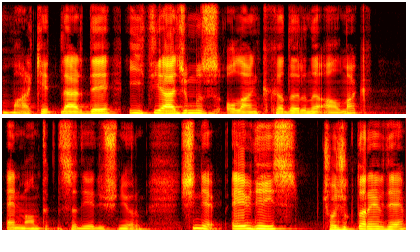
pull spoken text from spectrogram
marketlerde ihtiyacımız olan kadarını almak en mantıklısı diye düşünüyorum. Şimdi evdeyiz. Çocuklar evde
